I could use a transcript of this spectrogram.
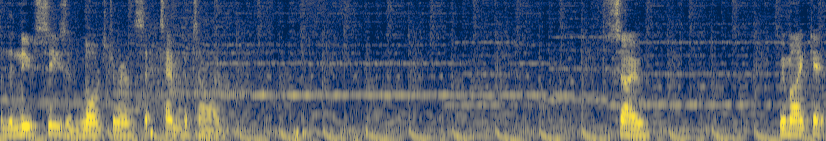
and the new season launched around September time. So, we might get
